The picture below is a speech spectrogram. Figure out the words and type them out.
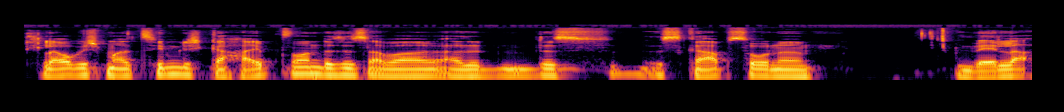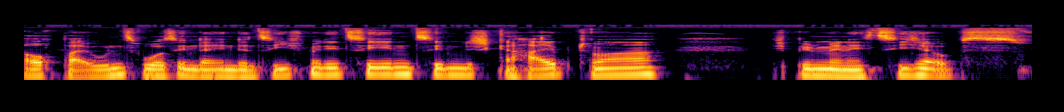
glaube ich, mal ziemlich gehypt worden. Das ist aber, also das, es gab so eine Welle auch bei uns, wo es in der Intensivmedizin ziemlich gehypt war. Ich bin mir nicht sicher, ob es,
